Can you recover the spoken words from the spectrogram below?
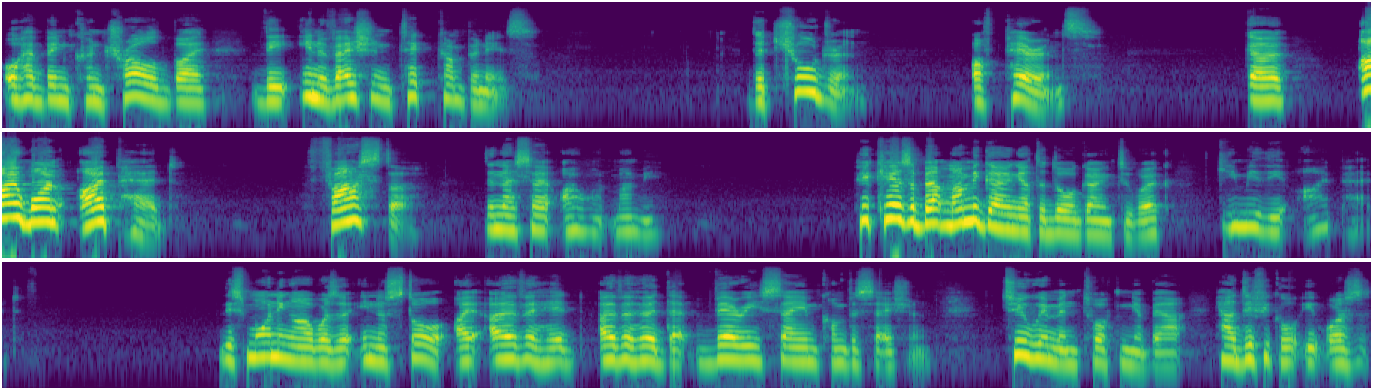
or have been controlled by the innovation tech companies. The children of parents go, I want iPad faster than they say, I want mummy. Who cares about mummy going out the door, going to work? Give me the iPad. This morning I was in a store. I overheard, overheard that very same conversation. Two women talking about how difficult it was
